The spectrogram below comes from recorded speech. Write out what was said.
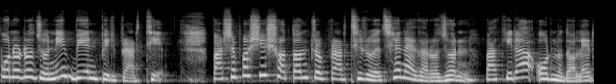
পনেরো জনই বিএনপির প্রার্থী। পাশাপাশি স্বতন্ত্র প্রার্থী রয়েছেন এগারো জন, বাকিরা অন্য দলের।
